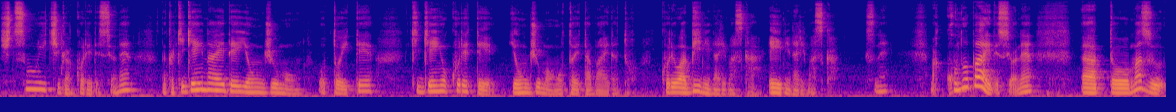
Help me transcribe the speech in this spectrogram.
質問1がこれですよね。なんか期限内で40問を解いて、期限遅れて40問を解いた場合だと、これは B になりますか ?A になりますか？ですね。まあ、この場合ですよね。あと、まず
